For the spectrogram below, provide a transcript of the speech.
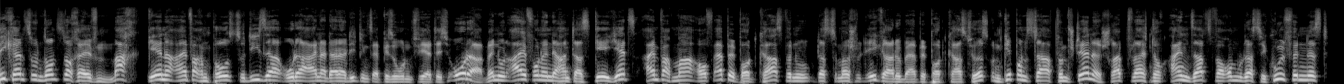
Wie kannst du uns sonst noch helfen? Mach gerne einfach einen Post zu dieser oder einer deiner Lieblingsepisoden fertig. Oder wenn du ein iPhone in der Hand hast, geh jetzt einfach mal auf Apple Podcast, wenn du das zum Beispiel eh gerade über Apple Podcast hörst und gib uns da fünf Sterne. Schreib vielleicht noch einen Satz, warum du das hier cool findest.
